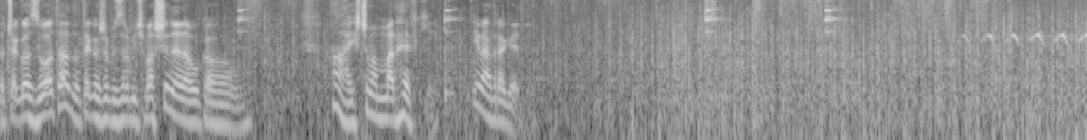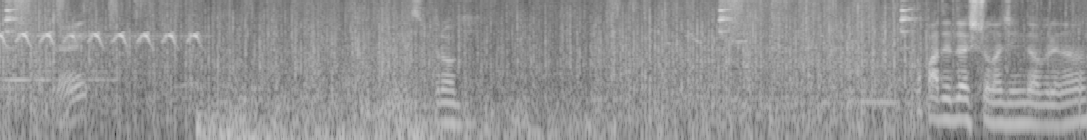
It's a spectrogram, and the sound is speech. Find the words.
Do czego złota? Do tego, żeby zrobić maszynę naukową. A, jeszcze mam marchewki. Nie ma tragedii. Drogi. Opady deszczu na dzień dobry, no.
